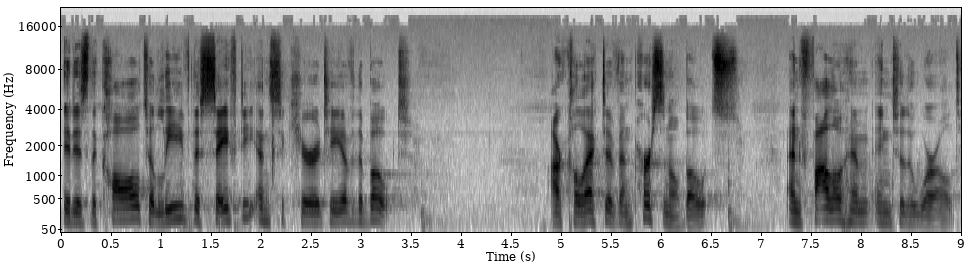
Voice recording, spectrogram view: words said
It is the call to leave the safety and security of the boat our collective and personal boats, and follow him into the world.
